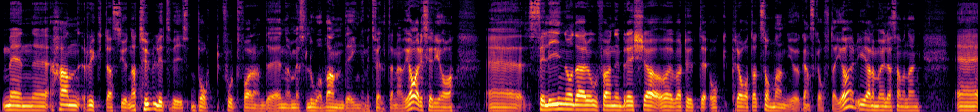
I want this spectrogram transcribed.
Men eh, han ryktas ju naturligtvis bort fortfarande en av de mest lovande innermittfältarna vi har i Serie A. Eh, Celino där, ordförande i Brescia, har varit ute och pratat som man ju ganska ofta gör i alla möjliga sammanhang. Eh,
